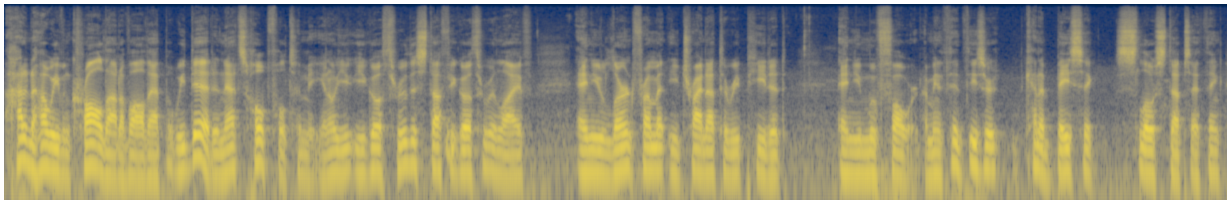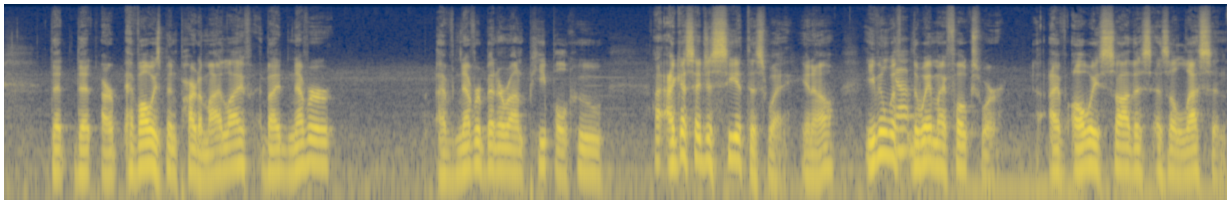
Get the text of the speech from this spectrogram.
I don't know how we even crawled out of all that, but we did, and that's hopeful to me. You know, you, you go through the stuff you go through in life, and you learn from it. You try not to repeat it, and you move forward. I mean, th- these are kind of basic, slow steps. I think that that are have always been part of my life, but I'd never, I've never been around people who, I, I guess I just see it this way. You know, even with yep. the way my folks were, I've always saw this as a lesson.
